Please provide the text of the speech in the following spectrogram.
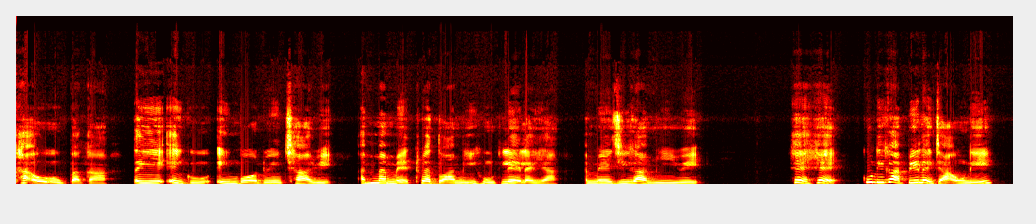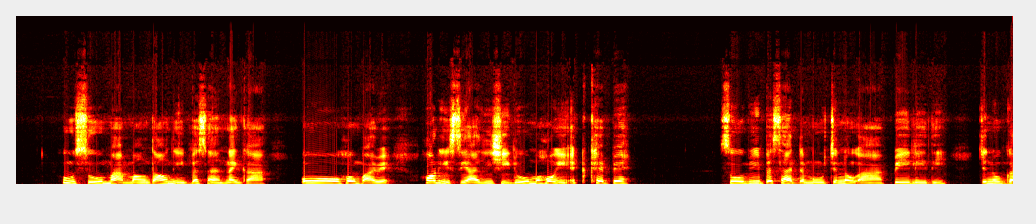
ခတ်အုပ်အုပ်ပတ်ကတရေအိတ်ကိုအိမ်ပေါ်တွင်ချ၍ အမှတ်မဲ့ထွက်သွားမည်ဟုလှည့်လိုက်ရာအမေကြီးကမြင်၍ဟဲ့ဟဲ့ကူလီကပေးလိုက်ကြအောင်လေဟုဆိုမှမောင်တောင်းသည်ပတ်စံ၌ကအိုးဟုတ်ပါရဲ့ဟောဒီဆရာကြီးရှိလို့မဟုတ်ရင်အခက်ပဲဆိုပြီးပတ်စံတမူကျွန်ုပ်အားပေးလေသည်ကျွန်ုပ်က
